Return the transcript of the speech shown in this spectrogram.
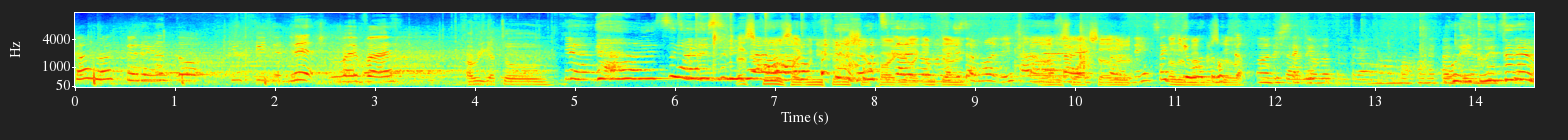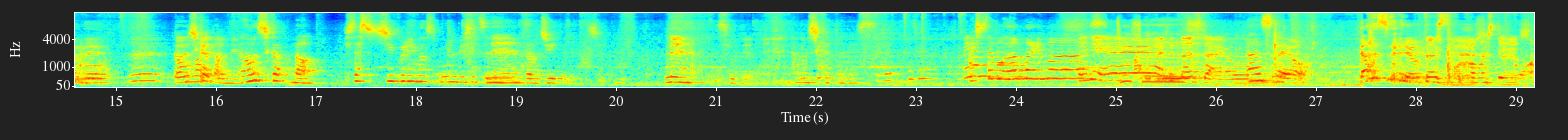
頑張ってる。ありがとう。気をつけてね。バイバイ。Arigato. That's cool. It's like when you finish your part, you're like, I'm done. And I just watch the other, other members go. 楽しかったね。楽しかった。久しぶりのミュービー施設でね多分ジュイタですねそうだよね楽しかったです。明日も頑張ります。おいでーダンスだよ。ダンスだよ。ダンスだよ。ダンスだよ。かましていこ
